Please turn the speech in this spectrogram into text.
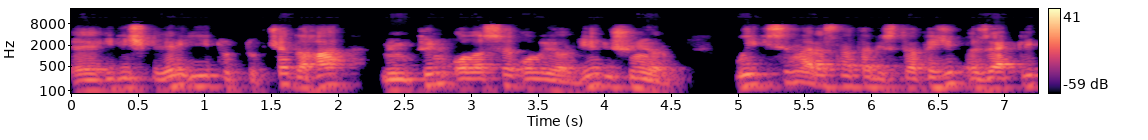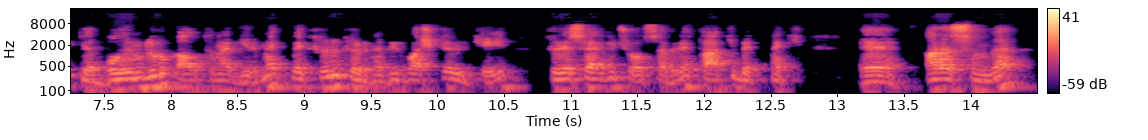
e, ilişkileri iyi tuttukça daha mümkün olası oluyor diye düşünüyorum. Bu ikisinin arasında tabii stratejik özellikle boyunduruk altına girmek ve körü körüne bir başka ülkeyi küresel güç olsa bile takip etmek e, arasında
